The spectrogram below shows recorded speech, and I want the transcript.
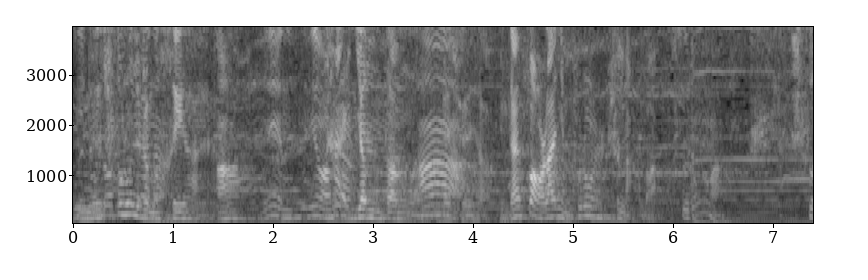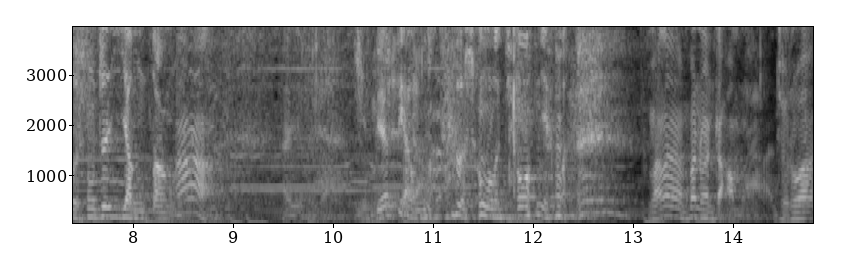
你们初中就这么黑暗？啊？你也你老师太肮脏了，你们这学校。你赶紧报出来，你们初中是是哪儿吧？四中啊四中真肮脏啊！啊！太肮脏了，你别玷污四中了，求你了。完了，班主任找我们来了，就说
